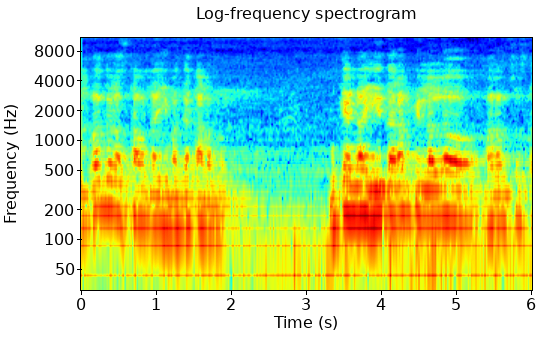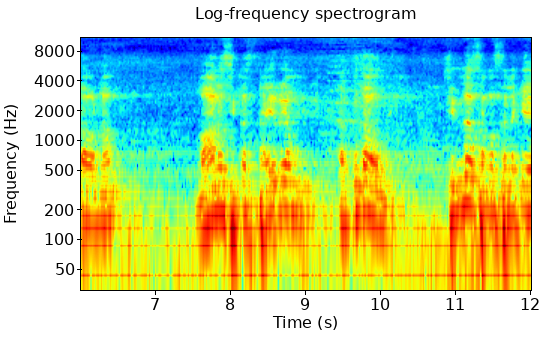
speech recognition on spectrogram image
ఇబ్బందులు వస్తూ ఉన్నాయి ఈ మధ్య కాలంలో. ముఖ్యంగా ఈ తరం పిల్లల్లో మనం చూస్తూ ఉన్నాం మానసిక స్థైర్యం తగ్గుతూ ఉంది. చిన్న సమస్యలకే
